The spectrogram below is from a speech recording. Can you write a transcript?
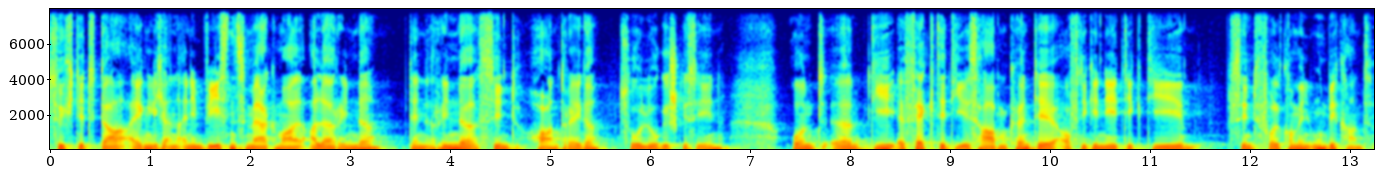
züchtet da eigentlich an einem Wesensmerkmal aller Rinder, denn Rinder sind Hornträger, zoologisch gesehen. Und äh, die Effekte, die es haben könnte auf die Genetik, die sind vollkommen unbekannt.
